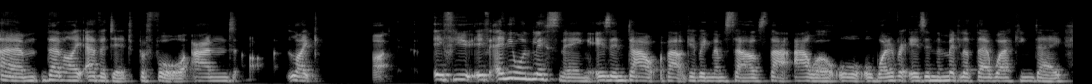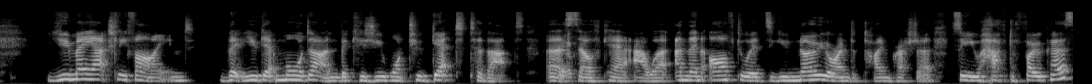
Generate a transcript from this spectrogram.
um, than I ever did before. And like if you if anyone listening is in doubt about giving themselves that hour or or whatever it is in the middle of their working day you may actually find that you get more done because you want to get to that uh, yep. self-care hour and then afterwards you know you're under time pressure so you have to focus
